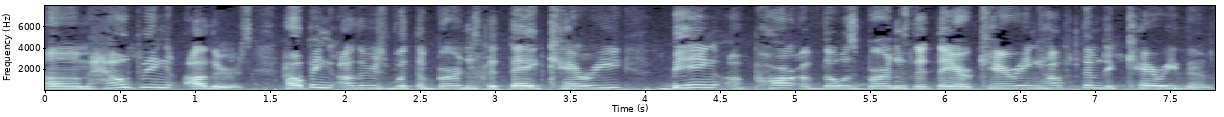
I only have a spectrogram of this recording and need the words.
um, helping others, helping others with the burdens that they carry, being a part of those burdens that they are carrying, help them to carry them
